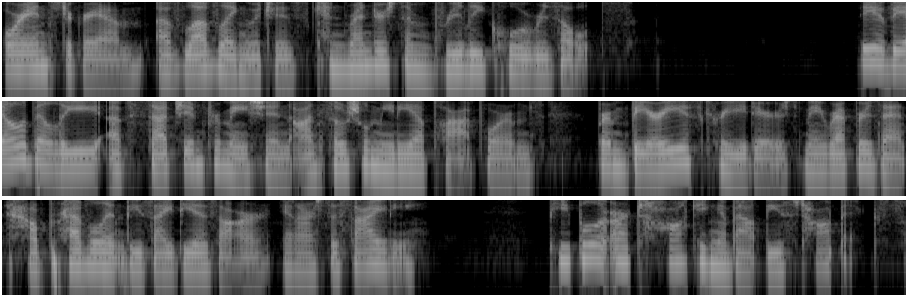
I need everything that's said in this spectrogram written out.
or Instagram of love languages can render some really cool results. The availability of such information on social media platforms from various creators may represent how prevalent these ideas are in our society. People are talking about these topics.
